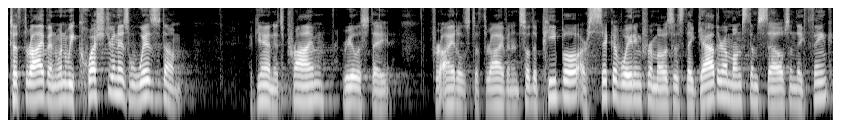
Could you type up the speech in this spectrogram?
to thrive in. When we question his wisdom, again, it's prime real estate for idols to thrive in. And so the people are sick of waiting for Moses. They gather amongst themselves and they think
